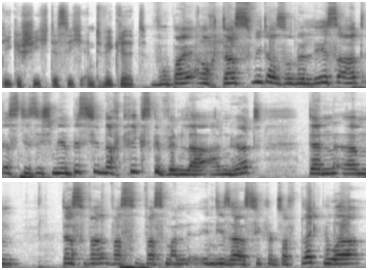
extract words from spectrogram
die Geschichte sich entwickelt. Wobei auch das wieder so eine Lesart ist, die sich mir ein bisschen nach Kriegsgewinnler anhört. Denn ähm, das, was, was man in dieser Secrets of Blackmoor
